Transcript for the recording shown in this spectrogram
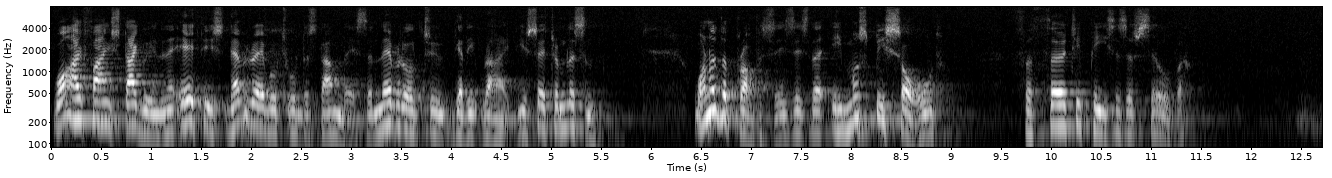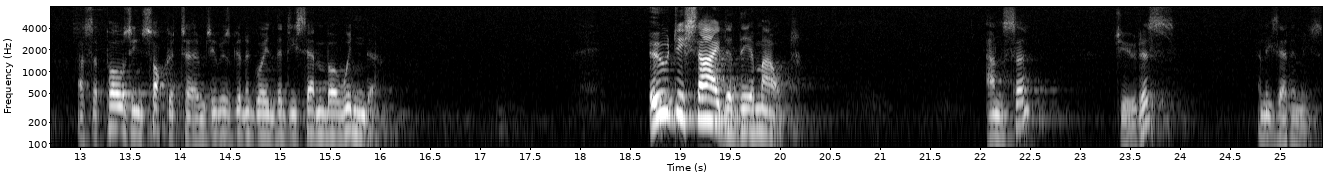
What I find staggering, and atheists never able to understand this and never able to get it right, you say to them, listen, One of the prophecies is that he must be sold for 30 pieces of silver. I suppose in soccer terms he was going to go in the December window. Who decided the amount? Answer Judas and his enemies.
